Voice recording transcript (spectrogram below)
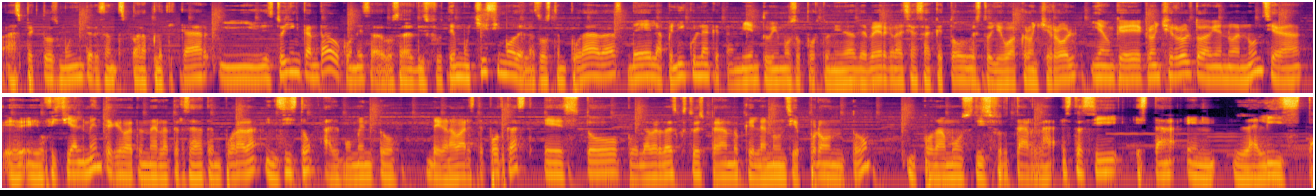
aspectos muy interesantes para platicar y estoy encantado con esa, o sea, disfruté muchísimo de las dos temporadas, de la película que también tuvimos oportunidad de ver gracias a que todo esto llegó a Crunchyroll y aunque Crunchyroll todavía no anuncia eh, eh, oficialmente que va a tener la tercera temporada, insisto, al momento de grabar este podcast, esto pues la la verdad es que estoy esperando que la anuncie pronto y podamos disfrutarla. Esta sí está en la lista.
